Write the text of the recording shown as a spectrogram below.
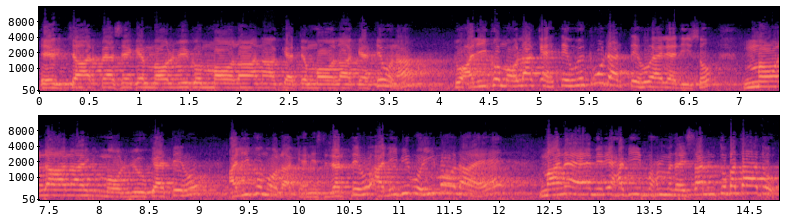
ایک چار پیسے کے مولوی کو مولانا کہتے مولا کہتے ہو نا؟ تو علی کو مولا کہتے ہوئے کیوں ڈرتے ہو اہل حدیث ہو مولانا ایک مولوی کہتے ہو، علی کو مولا کہنے سے ڈرتے ہو، علی بھی وہی مولا ہے۔ مانا ہے میرے حبیب محمد علیہ السلام، ان کو بتا دو،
